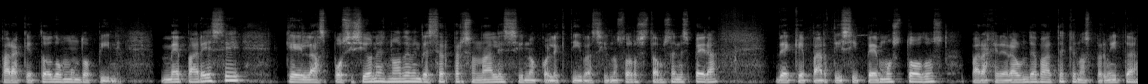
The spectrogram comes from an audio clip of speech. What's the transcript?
para que todo el mundo opine. Me parece que las posiciones no deben de ser personales sino colectivas y nosotros estamos en espera de que participemos todos para generar un debate que nos permita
